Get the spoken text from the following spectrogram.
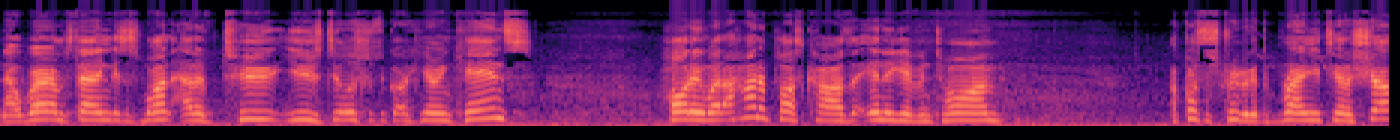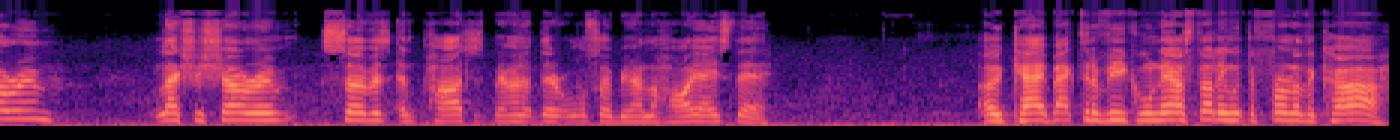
Now where I'm standing, this is one out of two used dealerships we've got here in Cairns, holding about 100 plus cars at any given time Across the street, we got the brand new Toyota showroom, Lexus showroom, service and parts behind it there, also behind the HiAce there. Okay, back to the vehicle now, starting with the front of the car.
